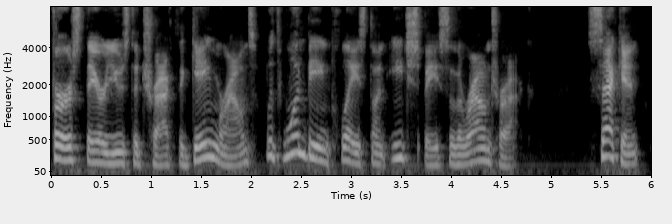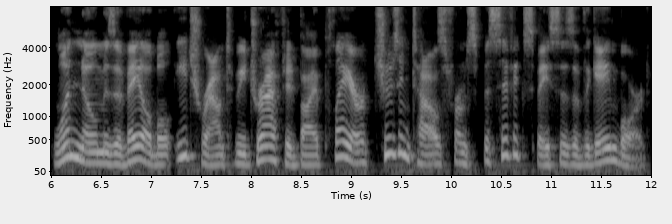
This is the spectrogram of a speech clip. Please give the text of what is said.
First, they are used to track the game rounds, with one being placed on each space of the round track. Second, one gnome is available each round to be drafted by a player choosing tiles from specific spaces of the game board.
